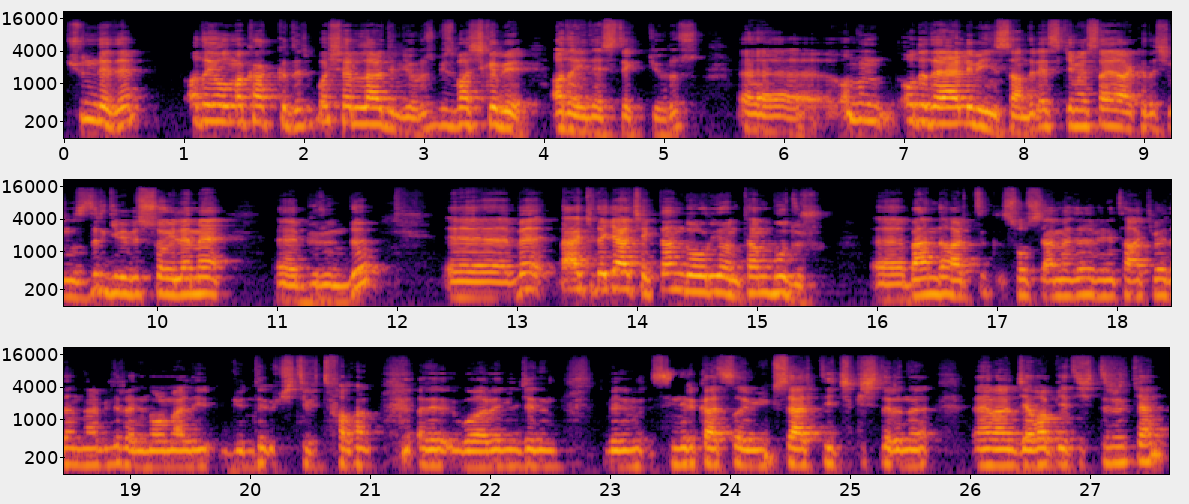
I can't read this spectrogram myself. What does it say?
Şunu dedi. Aday olmak hakkıdır. Başarılar diliyoruz. Biz başka bir adayı destekliyoruz. Ee, onun o da değerli bir insandır. Eski mesai arkadaşımızdır gibi bir söyleme e, büründü. E, ve belki de gerçekten doğru yöntem budur. E, ben de artık sosyal medyada beni takip edenler bilir. Hani normalde günde 3 tweet falan hani Muharrem İnce'nin benim sinir katsayımı yükselttiği çıkışlarını hemen cevap yetiştirirken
